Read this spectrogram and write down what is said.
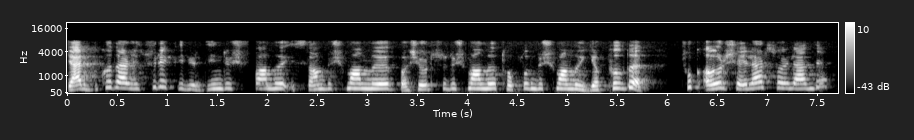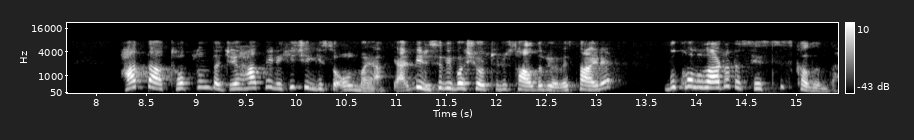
Yani bu kadar sürekli bir din düşmanlığı, İslam düşmanlığı, başörtüsü düşmanlığı, toplum düşmanlığı yapıldı. Çok ağır şeyler söylendi. Hatta toplumda CHP ile hiç ilgisi olmayan, yani birisi bir başörtülü saldırıyor vesaire. Bu konularda da sessiz kalındı.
